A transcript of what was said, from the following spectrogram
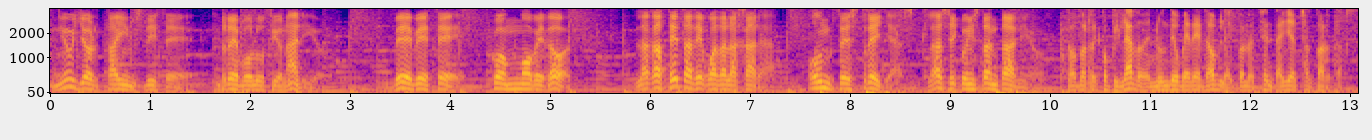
New York Times dice, revolucionario. BBC, conmovedor. La Gaceta de Guadalajara, 11 estrellas, clásico instantáneo. Todo recopilado en un DVD doble con 88 cortos.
